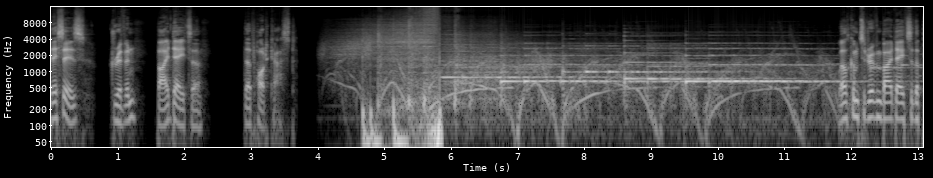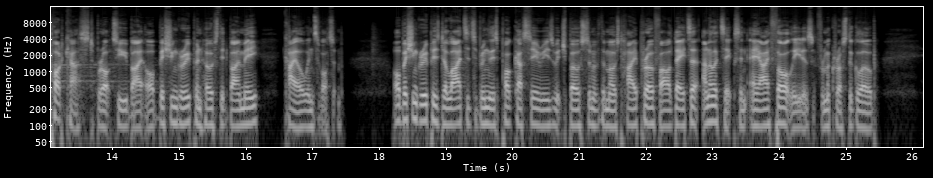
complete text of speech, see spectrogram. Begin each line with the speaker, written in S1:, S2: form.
S1: This is Driven by Data, the podcast. Welcome to Driven by Data, the podcast, brought to you by Orbition Group and hosted by me, Kyle Winterbottom. Orbition Group is delighted to bring this podcast series, which boasts some of the most high profile data, analytics, and AI thought leaders from across the globe.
